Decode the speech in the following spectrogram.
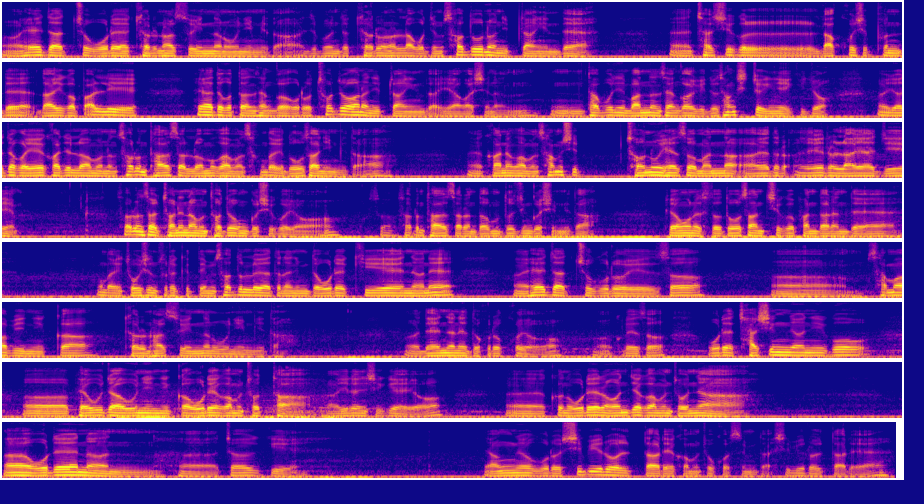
어, 해자 축 올해 결혼할 수 있는 운입니다. 이제 뭐 이제 결혼하려고 지금 서두는 입장인데 에, 자식을 낳고 싶은데 나이가 빨리 해야 되겠다는 생각으로 초조하는 입장입니다. 이 아가씨는 음, 다분히 맞는 생각이죠. 상식적인 얘기죠. 어, 여자가 애 가지려면은 35살 넘어가면 상당히 노산입니다. 에, 가능하면 30 전후해서 만나 아, 애들 애를 낳아야지 30살 전에 나면 더 좋은 것이고요. 그래서 35살은 너무 늦은 것입니다. 병원에서도 노산 취급한다는데 상당히 조심스럽기 때문에 서둘러야 되는 입니다. 올해 기해년에 어, 해자축으로 해서 어, 삼합이니까 결혼할 수 있는 운입니다. 어, 내년에도 그렇고요. 어, 그래서 올해 자식년이고 어, 배우자 운이니까 올해 가면 좋다 어, 이런 식이에요. 에, 그건 올해는 언제 가면 좋냐? 아, 올해는 어, 저기 양력으로 11월 달에 가면 좋겠습니다. 11월 달에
